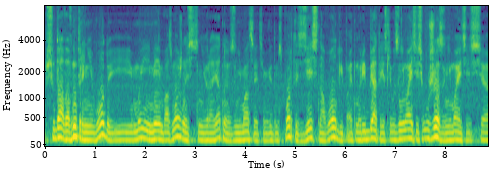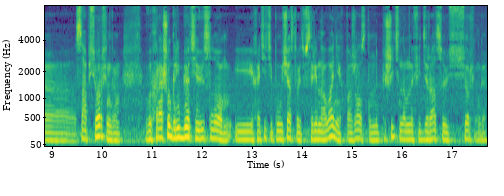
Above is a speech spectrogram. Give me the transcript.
сюда, во внутренние воды, и мы имеем имеем возможность невероятную заниматься этим видом спорта здесь, на Волге. Поэтому, ребята, если вы занимаетесь, уже занимаетесь э, сапсерфингом, вы хорошо гребете веслом и хотите поучаствовать в соревнованиях, пожалуйста, напишите нам на Федерацию серфинга.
